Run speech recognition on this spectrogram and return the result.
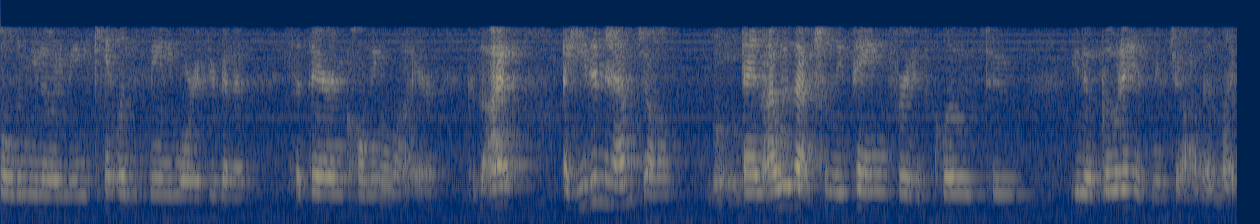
Told him, you know what I mean, you can't live with me anymore if you're gonna sit there and call me a liar. Because I he didn't have a job Oh, and I was actually paying for his clothes to, you know, go to his new job and like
